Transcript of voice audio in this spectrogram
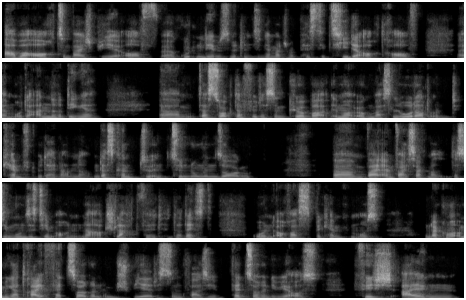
aber auch zum Beispiel auf äh, guten Lebensmitteln sind ja manchmal Pestizide auch drauf ähm, oder andere Dinge. Ähm, das sorgt dafür, dass im Körper immer irgendwas lodert und kämpft miteinander. Und das kann zu Entzündungen sorgen ähm, weil einfach, ich sag mal, das Immunsystem auch eine Art Schlachtfeld hinterlässt und auch was bekämpfen muss. Und da kommen Omega-3-Fettsäuren im Spiel. Das sind quasi Fettsäuren, die wir aus Fisch, Algen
